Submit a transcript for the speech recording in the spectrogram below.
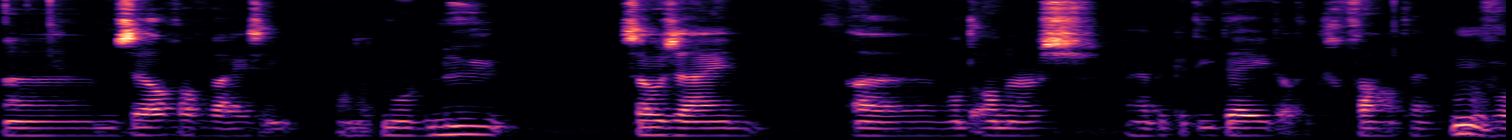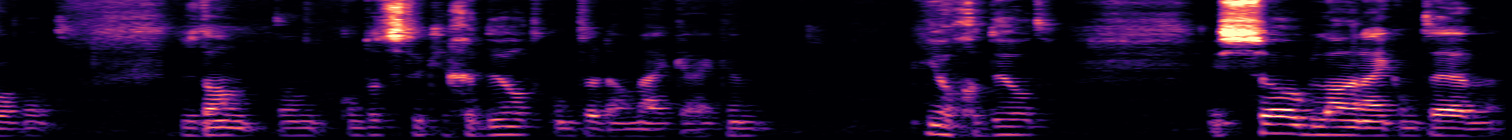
ehm, zelfafwijzing. Van het moet nu zo zijn, eh, want anders heb ik het idee dat ik gefaald heb, Hmm. bijvoorbeeld. Dus dan, dan komt het stukje geduld komt er dan bij kijken. En heel geduld is zo belangrijk om te hebben.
